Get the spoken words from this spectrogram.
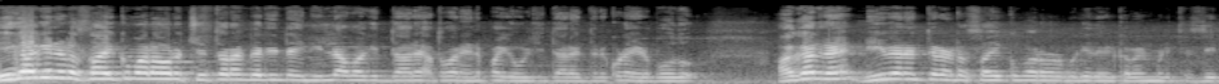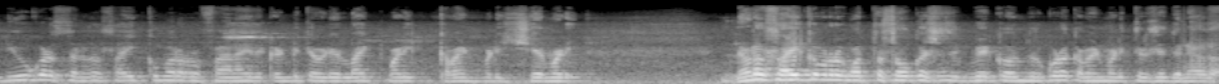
ಹೀಗಾಗಿ ನಟ ಸಾಯಿಕುಮಾರ್ ಅವರು ಚಿತ್ರರಂಗದಿಂದ ಇನ್ನಿಲ್ಲವಾಗಿದ್ದಾರೆ ಅಥವಾ ನೆನಪಾಗಿ ಉಳಿದಿದ್ದಾರೆ ಅಂತಲೂ ಕೂಡ ಹೇಳ್ಬೋದು. ಹಾಗಾದರೆ ನೀವೇನಂತೀರ ನಟ ಸಾಯಿ ಕುಮಾರ್ ಅವ್ರ ಬಗ್ಗೆ ಕಮೆಂಟ್ ಮಾಡಿ ತಿಳಿಸಿ. ನೀವು ಕೂಡ ನಟ ಸಾಯಿ ಕುಮಾರ್ ಅವರ ಫ್ಯಾನ್ ಆಗಿದೆ. ಖಂಡಿತ ವಿಡಿಯೋ ಲೈಕ್ ಮಾಡಿ ಕಮೆಂಟ್ ಮಾಡಿ ಶೇರ್ ಮಾಡಿ. ನಟ ಸಾಯಿ ಕುಮಾರ್ ಅವ್ರಿಗೆ ಮತ್ತಷ್ಟು ಅವಕಾಶ ಸಿಗಬೇಕು ಅಂದರೂ ಕೂಡ ಕಮೆಂಟ್ ಮಾಡಿ ತಿಳಿಸಿ. ಧನ್ಯವಾದ.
